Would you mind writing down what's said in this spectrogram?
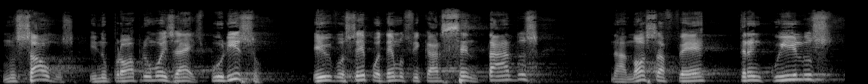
nos Salmos e no próprio Moisés. Por isso, eu e você podemos ficar sentados na nossa fé, tranquilos,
